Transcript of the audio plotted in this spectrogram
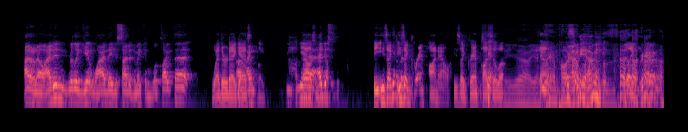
I don't know. I didn't really get why they decided to make him look like that. Weathered, I guess. I- like Yeah, I just times. He- he's like Yeah, he's but- like grandpa now. He's like Grandpa Zilla. Yeah, yeah. Yeah. Grandpa I mean- I mean, like, Grandpa-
